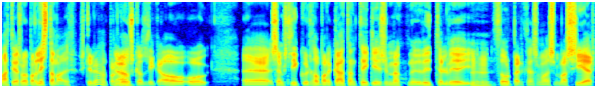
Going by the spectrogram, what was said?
Mattias var bara listamaður, skilur, hann var bara Já. ljóskald líka og, og uh, sem slíkur þá bara gat hann tekið þessi mögnuðu viðtöl við Mhm. Þórberg, það sem maður, maður sér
